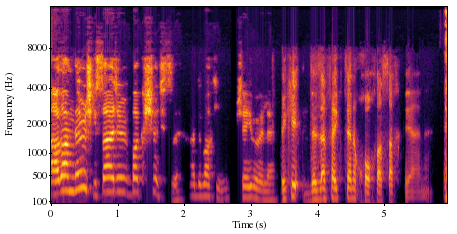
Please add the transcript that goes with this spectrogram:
Adam demiş ki sadece bir bakış açısı. Hadi bakayım. Şey böyle. Peki dezenfektanı koklasak yani.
